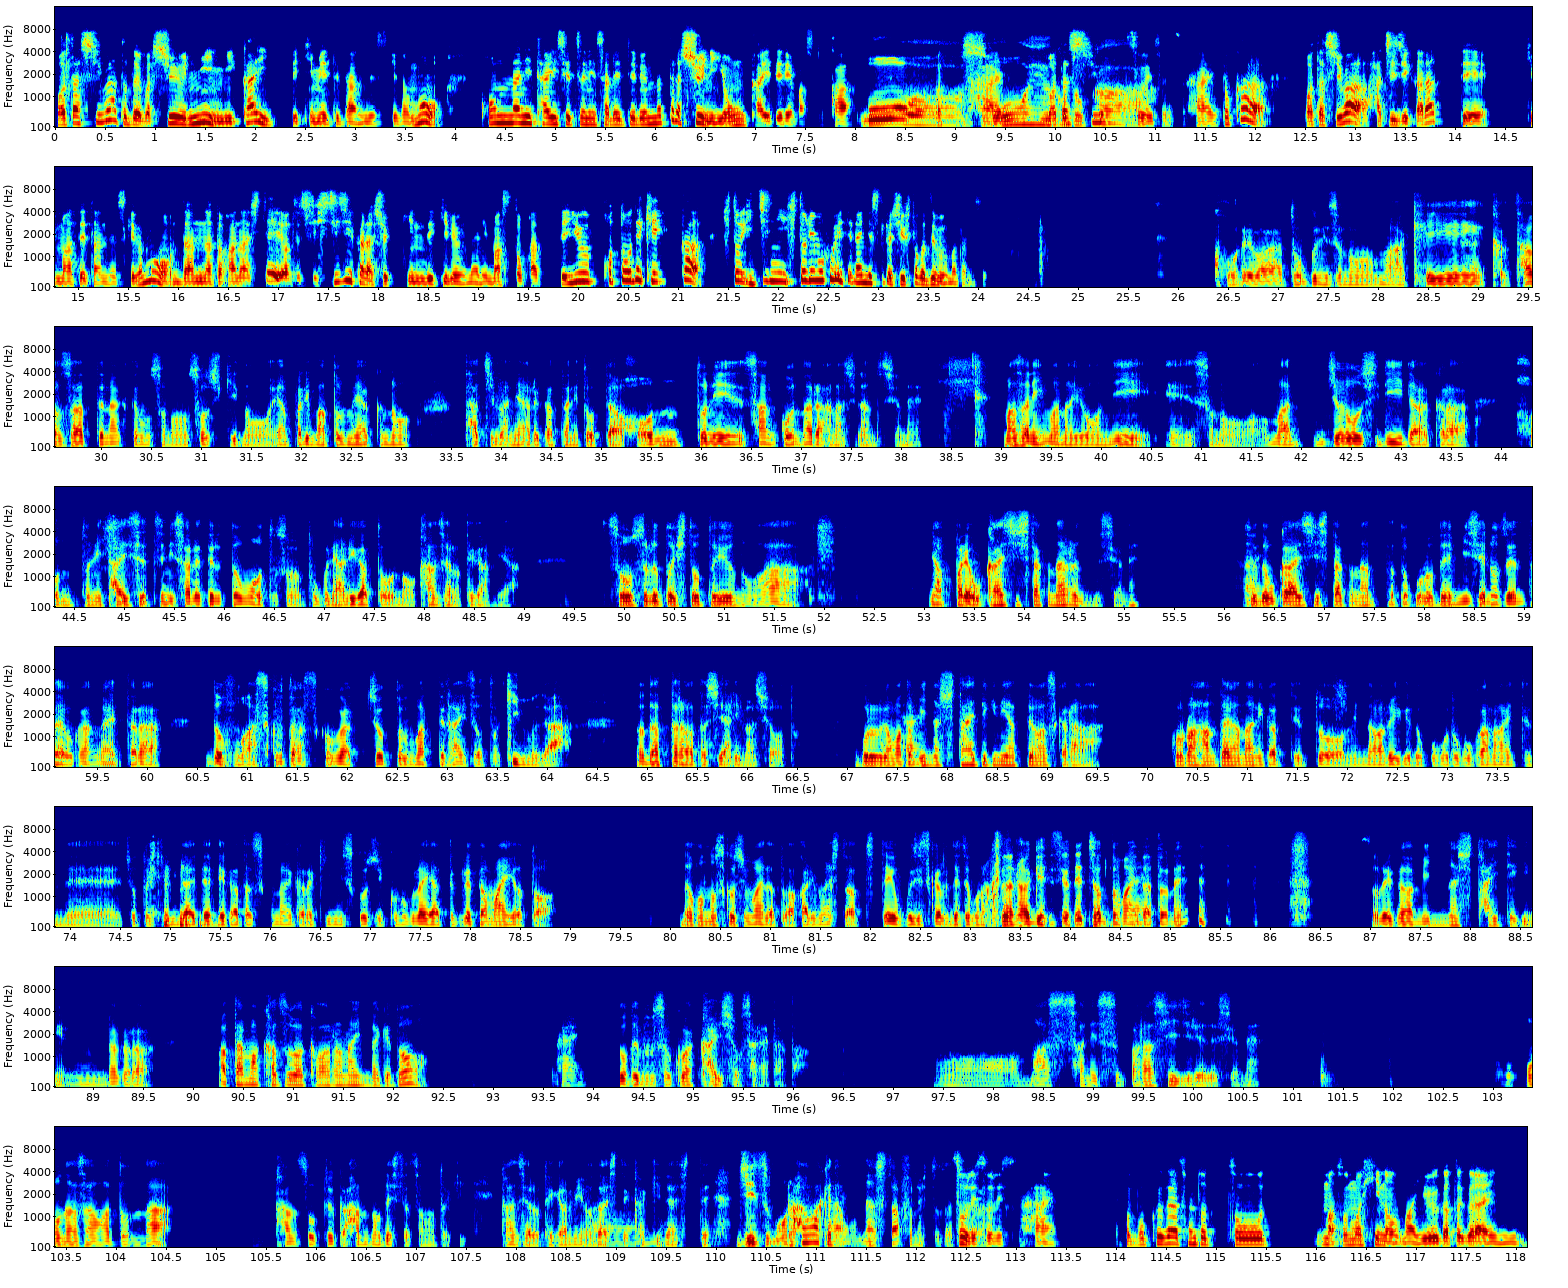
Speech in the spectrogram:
私は例えば週に2回って決めてたんですけども、こんなに大切にされてるんだったら週に4回出れますとか、おおお、そういうことか。そうです、そうです。はい。とか、私は8時からって決まってたんですけども、旦那と話して、私7時から出勤できるようになりますとかっていうことで、結果、人1に1人も増えてないんですけど、シフトが全部埋まったんですよ。これは特にその、まあ、経営にか携わってなくても、その組織のやっぱりまとめ役の立場にある方にとっては、本当に参考になる話なんですよね。まさに今のように、えーその、まあ、上司、リーダーから本当に大切にされてると思うと、その特にありがとうの感謝の手紙や、そうすると人というのは、やっぱりお返ししたくなるんですよね。それでお返ししたくなったところで、店の全体を考えたら、どうもあそことあそこがちょっと埋まってないぞと、勤務が。だったら私やりましょうと。これがまたはいみんな主体的にやってますから、この反対が何かっていうと、みんな悪いけど、こことここがないってんで、ちょっと君大体 出方少ないから、君少しこのぐらいやってくれたまえよと。で、ほんの少し前だと分かりましたっつって、翌日から出てこなくなるわけですよね、ちょっと前だとね。それがみんな主体的に、うん、だから頭数は変わらないんだけど、はい。人手不足は解消されたと。まさに素晴らしい事例ですよね。オーナーさんはどんな感想というか反応でした、その時？感謝の手紙を出して書き出して、事実もらうわけだもんね、スタッフの人たち。そうです、そうです。はい。僕が本当、そう、まあその日のまあ夕方ぐらいに、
